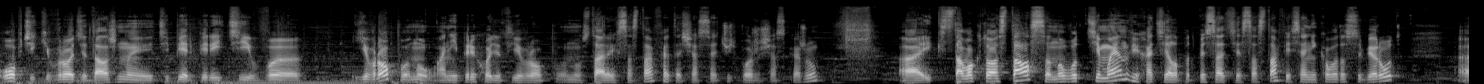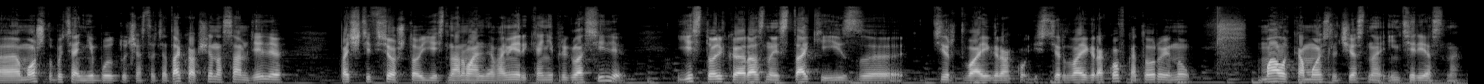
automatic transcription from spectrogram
Оптики вроде должны теперь перейти в Европу. Ну, они переходят в Европу. Ну, старый состав, это сейчас я чуть позже сейчас скажу. А, и с того, кто остался, ну вот Team Envy хотела подписать себе состав. Если они кого-то соберут, э, может быть, они будут участвовать. А так, вообще, на самом деле, почти все, что есть нормальное в Америке, они пригласили. Есть только разные стаки из э, тир 2 игроков, из тир 2 игроков, которые, ну, мало кому, если честно, интересно.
